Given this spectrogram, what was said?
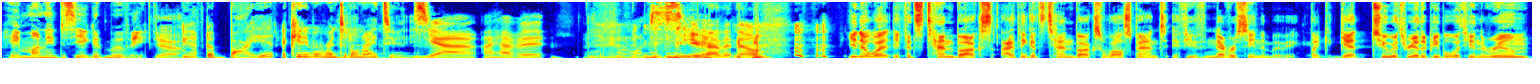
pay money to see a good movie. Yeah. You have to buy it. I can't even rent it on iTunes. Yeah, I have it. If anyone wants to see you it. have it now. You know what? If it's 10 bucks, I think it's 10 bucks well spent if you've never seen the movie. Like get two or three other people with you in the room,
